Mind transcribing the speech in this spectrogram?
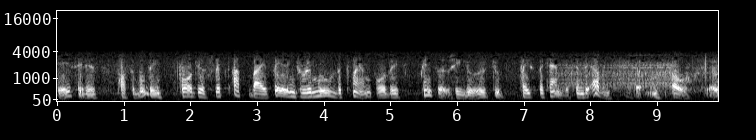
case, it is possible the forger slipped up by failing to remove the clamp or the pincers he used to place the canvas in the oven. Uh, oh, uh,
